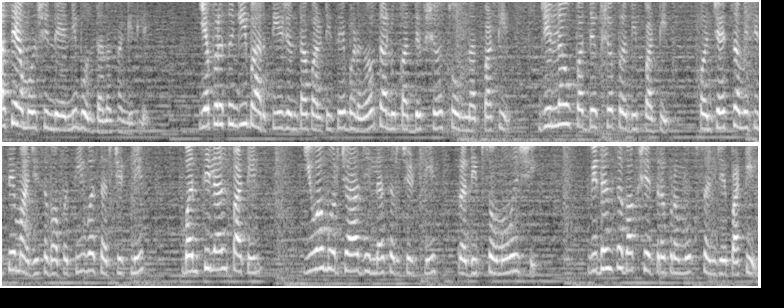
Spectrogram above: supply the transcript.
असे अमोल शिंदे यांनी बोलताना सांगितले. या प्रसंगी भारतीय जनता पार्टीचे भडगाव तालुकाध्यक्ष सोमनाथ पाटील जिल्हा उपाध्यक्ष प्रदीप पाटील पंचायत समितीचे माजी सभापती व सरचिटणीस बन्सीलाल पाटील युवा मोर्चा जिल्हा सरचिटणीस प्रदीप सोमवंशी. विधानसभा क्षेत्र प्रमुख संजय पाटील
